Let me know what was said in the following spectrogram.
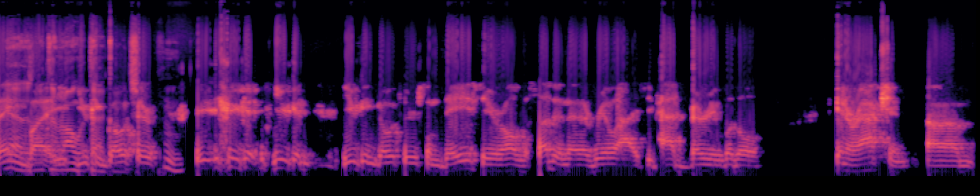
thing yeah, but you, you can go through hmm. you can you can you can go through some days here all of a sudden and realize you've had very little interaction um,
